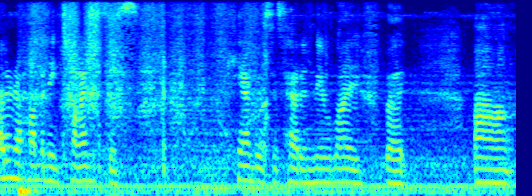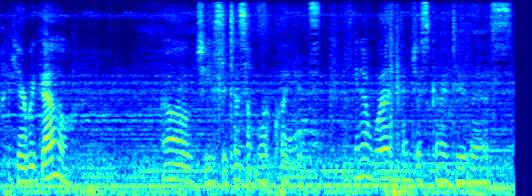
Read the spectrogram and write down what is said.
I don't know how many times this canvas has had a new life, but uh, here we go. Oh, geez, it doesn't look like it's, you know what? I'm just gonna do this.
